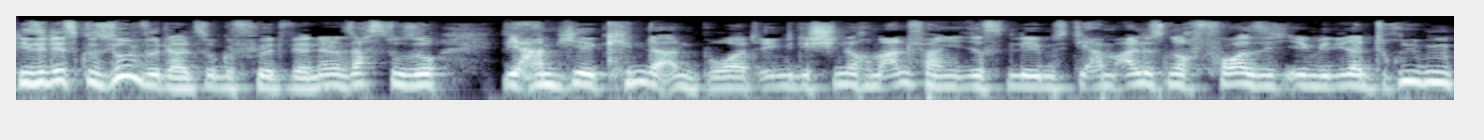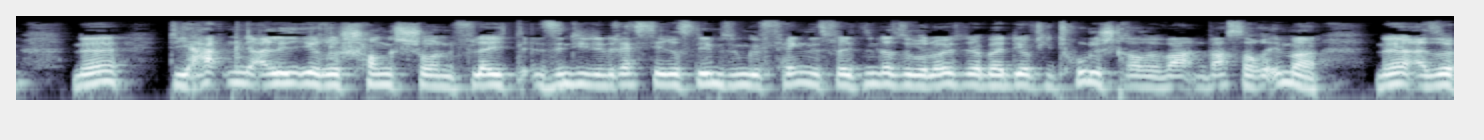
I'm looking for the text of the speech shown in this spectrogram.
diese Diskussion würde halt so geführt werden. Dann sagst du so, wir haben hier Kinder an Bord, irgendwie, die stehen noch am Anfang ihres Lebens, die haben alles noch vor sich, irgendwie, die da drüben, ne, die hatten alle ihre Chance schon, vielleicht sind die den Rest ihres Lebens im Gefängnis, vielleicht sind da sogar Leute dabei, die auf die Todesstrafe warten, was auch immer, ne, also,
